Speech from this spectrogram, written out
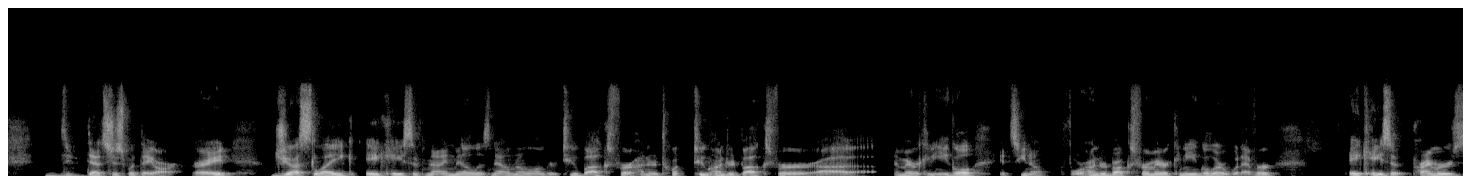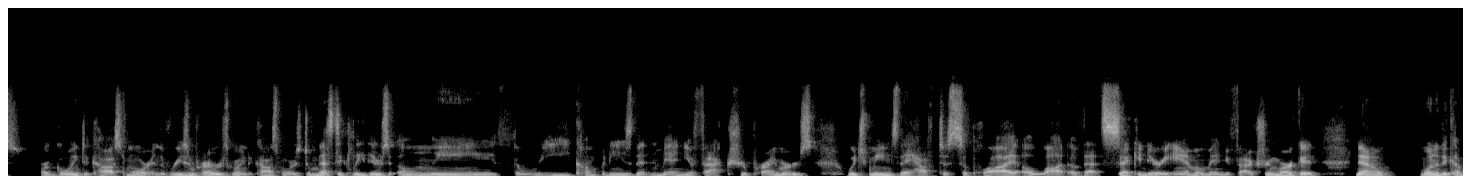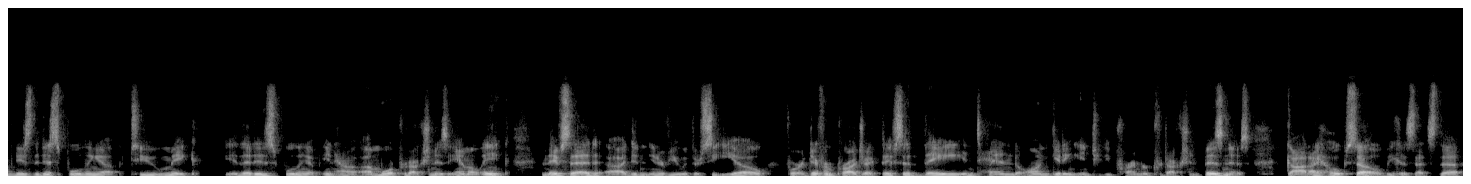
th- that's just what they are. Right. Just like a case of nine mil is now no longer two bucks for 100, 200 bucks for uh, American Eagle. It's, you know, 400 bucks for American Eagle or whatever. A case of primers are going to cost more. And the reason primers is going to cost more is domestically, there's only three companies that manufacture primers, which means they have to supply a lot of that secondary ammo manufacturing market. Now, one of the companies that is spooling up to make that is spooling up in how uh, more production is Ammo Inc. And they've said, uh, I did an interview with their CEO for a different project. They've said they intend on getting into the primer production business. God, I hope so, because that's the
